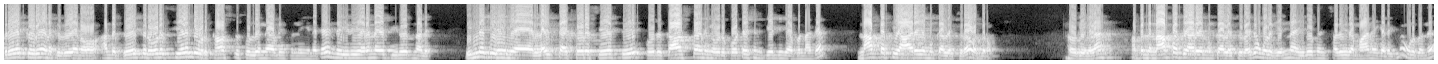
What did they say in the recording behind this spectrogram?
பிரேக்கரும் எனக்கு வேணும். அந்த பிரேக்கரோட சேர்ந்து ஒரு காஸ்ட் சொல்லுங்க அப்படின்னு சொன்னீங்கன்னாக்கா இந்த இது இரண்டாயிரத்தி இருபத்தி நாலு. இன்னைக்கு நீங்க லைஃப் டாக்ஸோட சேர்த்து ஒரு காஸ்டா நீங்க ஒரு கொட்டேஷன் கேட்டீங்க அப்படின்னாக்கா நாற்பத்தி ஆறே முக்கால் லட்ச ரூபா வந்துடும் ஓகேங்களா? அப்ப இந்த நாற்பத்தி ஆறே முக்கால் லட்ச ரூபாய்க்கு உங்களுக்கு என்ன இருபத்தஞ்சு சதவீத மானியம் கிடைக்கும் உங்களுக்கு வந்து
